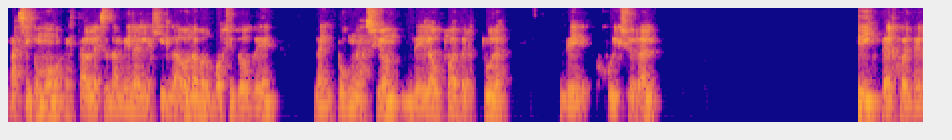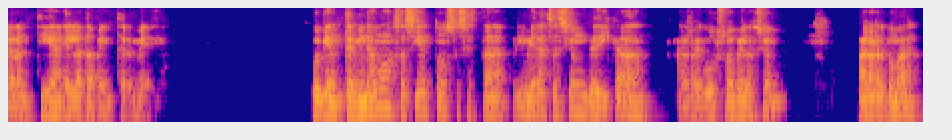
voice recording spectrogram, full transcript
así como establece también el legislador a propósito de la impugnación de la autoapertura de juicio oral que dicta el juez de garantía en la etapa intermedia. Muy bien, terminamos así entonces esta primera sesión dedicada al recurso de apelación para retomar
